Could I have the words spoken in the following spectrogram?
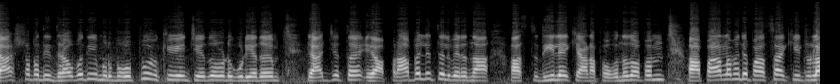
രാഷ്ട്രപതി ദ്രൗപദി മുർമു ഒപ്പുവെക്കുകയും ചെയ്തതോടുകൂടി അത് രാജ്യത്ത് പ്രാബല്യത്തിൽ വരുന്ന സ്ഥിതിയിലേക്കാണ് പോകുന്നത്. ഒപ്പം പാർലമെന്റ് പാസ്സാക്കിയിട്ടുള്ള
